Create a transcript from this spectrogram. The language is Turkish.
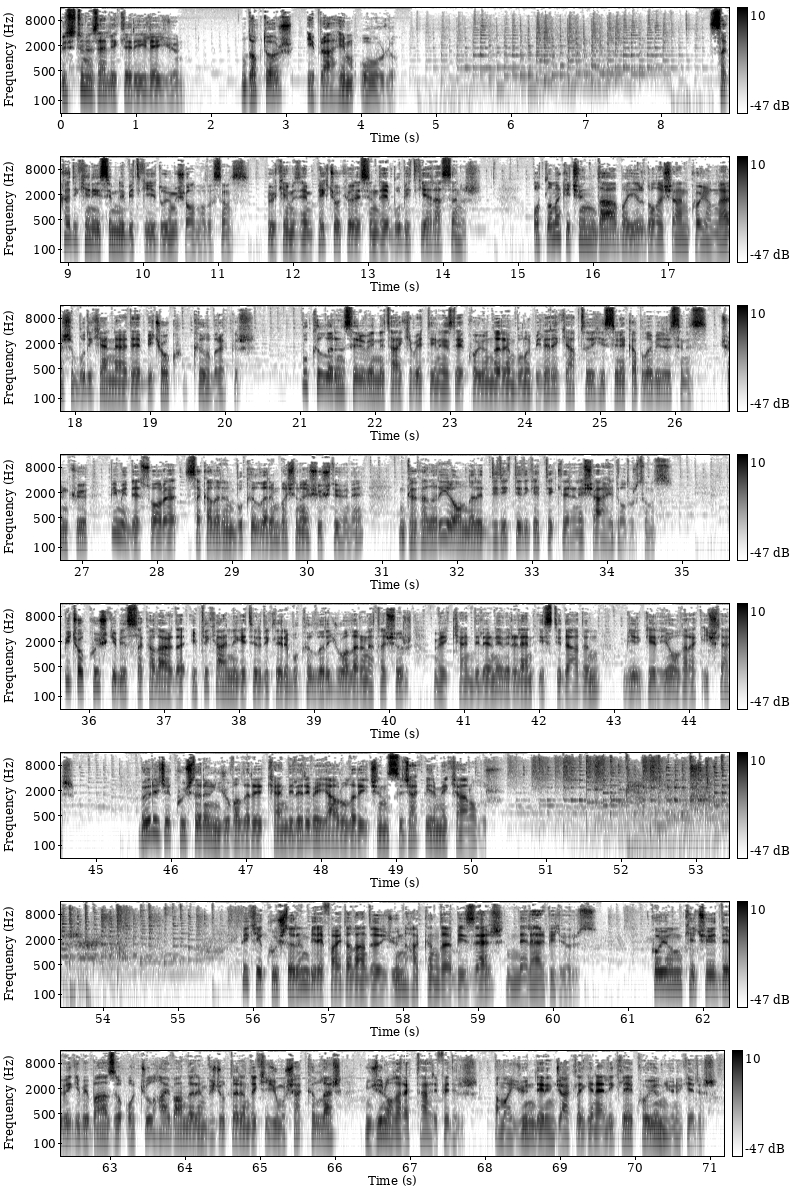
Üstün özellikleriyle yün. Doktor İbrahim Uğurlu Saka dikeni isimli bitkiyi duymuş olmalısınız. Ülkemizin pek çok yöresinde bu bitkiye rastlanır. Otlamak için dağ bayır dolaşan koyunlar bu dikenlerde birçok kıl bırakır. Bu kılların serüvenini takip ettiğinizde koyunların bunu bilerek yaptığı hissine kapılabilirsiniz. Çünkü bir müddet sonra sakaların bu kılların başına üşüştüğüne, gagalarıyla onları didik didik ettiklerine şahit olursunuz. Birçok kuş gibi sakalar da iplik haline getirdikleri bu kılları yuvalarına taşır ve kendilerine verilen istidadın bir gereği olarak işler. Böylece kuşların yuvaları kendileri ve yavruları için sıcak bir mekan olur. Peki kuşların bile faydalandığı yün hakkında bizler neler biliyoruz? Koyun, keçi, deve gibi bazı otçul hayvanların vücutlarındaki yumuşak kıllar yün olarak tarif edilir. Ama yün denince akla genellikle koyun yünü gelir.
